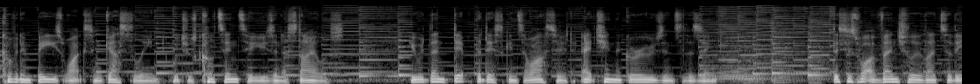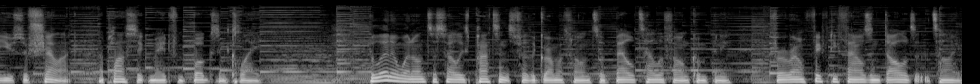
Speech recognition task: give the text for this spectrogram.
covered in beeswax and gasoline, which was cut into using a stylus. He would then dip the disc into acid, etching the grooves into the zinc. This is what eventually led to the use of shellac, a plastic made from bugs and clay. Berliner went on to sell his patents for the gramophone to Bell Telephone Company for around $50,000 at the time,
